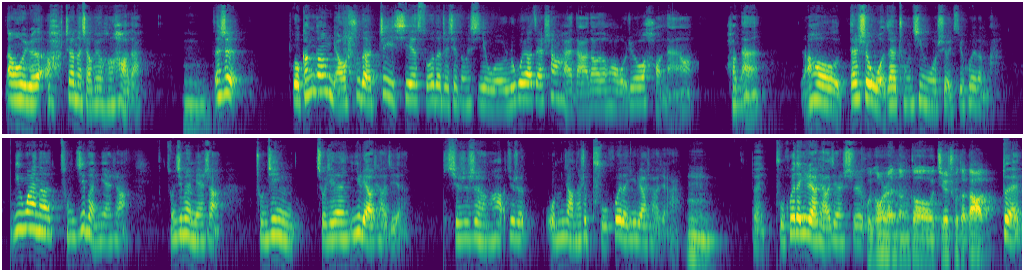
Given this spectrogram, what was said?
那我会觉得啊，这样的小朋友很好的。嗯但是我刚刚描述的这些所有的这些东西，我如果要在上海达到的话，我觉得我好难啊，好难。然后，但是我在重庆我是有机会的嘛。另外呢，从基本面上，从基本面上，重庆首先医疗条件其实是很好，就是我们讲的是普惠的医疗条件啊。嗯，对，普惠的医疗条件是普通人能够接触得到的。对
